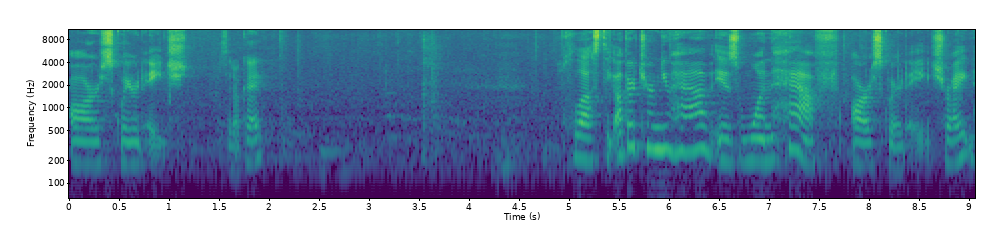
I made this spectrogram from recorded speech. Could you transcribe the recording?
r squared h. Is that okay? Plus the other term you have is 1 half r squared h, right?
